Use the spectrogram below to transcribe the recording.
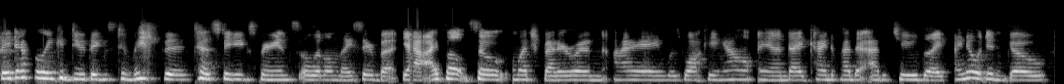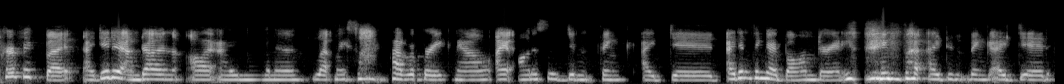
They definitely could do things to make the testing experience a little nicer, but yeah, I felt so much better when I was walking out and I kind of had the attitude like I know it didn't go perfect, but I did it. I'm done. I'm going to let myself have a break now. I honestly didn't think I did. I didn't think I bombed or anything, but I didn't think I did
